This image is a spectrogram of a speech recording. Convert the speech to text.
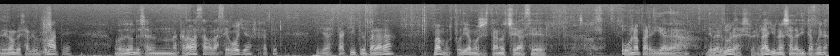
de dónde sale un tomate o de dónde sale una calabaza o la cebolla, fíjate, que ya está aquí preparada. Vamos, podíamos esta noche hacer una parrillada de verduras, ¿verdad? Y una ensaladita buena.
